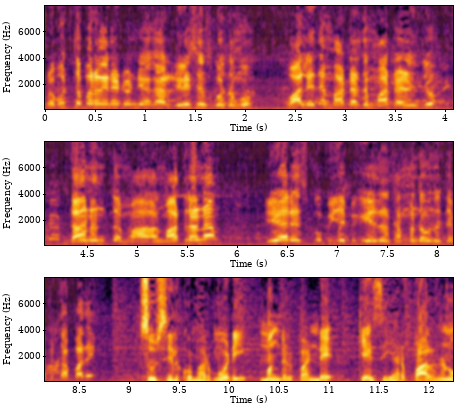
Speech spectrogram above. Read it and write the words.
ప్రభుత్వపరమైనటువంటి ఒక రిలేషన్స్ కోసము వాళ్ళు ఏదైనా మాట్లాడితే మాట్లాడించు దానంత మా- మాత్రాన టీఆర్ఎస్కు బీజేపీకి ఏదైనా సంబంధం ఉందని చెప్పి తప్పది. సుశీల్ కుమార్ మోడీ మంగళ్ పాండే కేసీఆర్ పాలనను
